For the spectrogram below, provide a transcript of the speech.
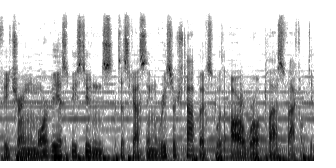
featuring more VSB students discussing research topics with our world class faculty.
